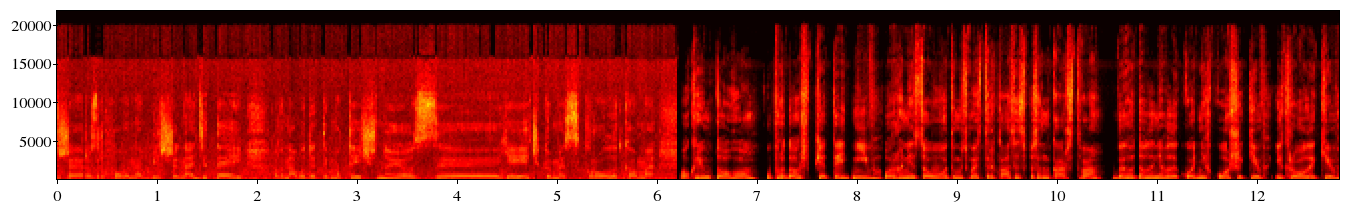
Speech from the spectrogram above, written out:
вже розрахована більше на дітей. Вона буде тематичною з е, яєчками, з кроликами. Окрім того, упродовж п'яти днів організовуватимуть майстер-класи з писанкарства, виготовлення великодніх кошиків і кроликів,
